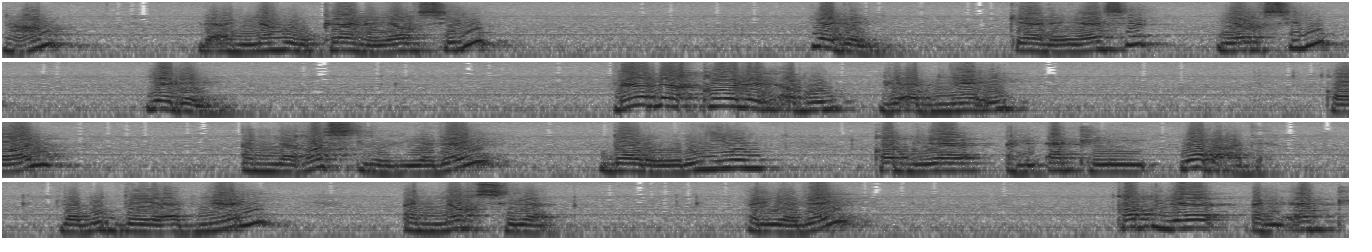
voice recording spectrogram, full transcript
نعم لأنه كان يغسل يديه كان ياسر يغسل يديه ماذا قال الأب لأبنائه قال غسل اليدين ضروري قبل الأكل وبعده. لابد يا أبنائي أن نغسل اليدين قبل الأكل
